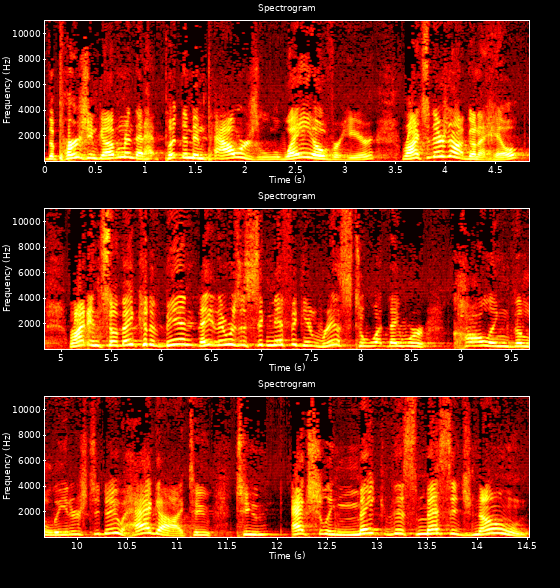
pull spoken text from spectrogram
The Persian government that put them in power is way over here, right? So they're not going to help, right? And so they could have been, they, there was a significant risk to what they were calling the leaders to do. Haggai, to, to actually make this message known,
